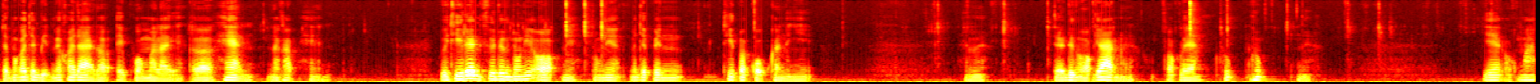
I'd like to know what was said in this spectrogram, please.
แต่มันก็จะบิดไม่ค่อยได้แล้วไอ้พวงมาลัยเออแฮนด์นะครับแฮนด์วิธีเล่นคือดึงตรงนี้ออกเนี่ยตรงเนี้ยมันจะเป็นที่ประกบกันอย่างนี้เห็นไหมแต่ดึงออกยากหน่อยออกแรงฮึบฮึบเนี่ยแยกออกมา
